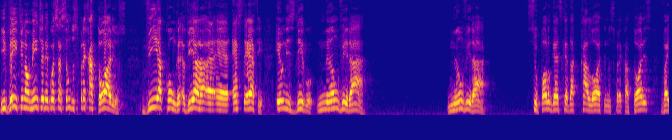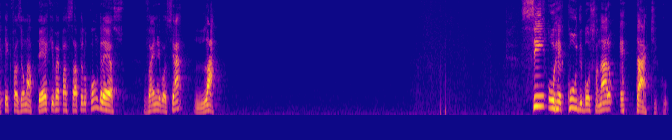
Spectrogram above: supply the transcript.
E vem finalmente a negociação dos precatórios via, via é, é STF. Eu lhes digo, não virá. Não virá. Se o Paulo Guedes quer dar calote nos precatórios, vai ter que fazer uma PEC e vai passar pelo Congresso. Vai negociar lá. Sim, o recuo de Bolsonaro é tático.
